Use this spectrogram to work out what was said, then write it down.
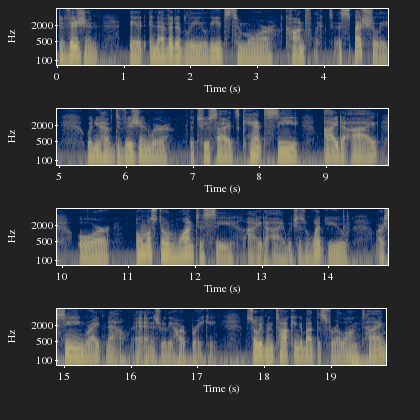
division, it inevitably leads to more conflict, especially when you have division where the two sides can't see eye to eye or almost don't want to see eye to eye, which is what you are seeing right now. And it's really heartbreaking. So we've been talking about this for a long time,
